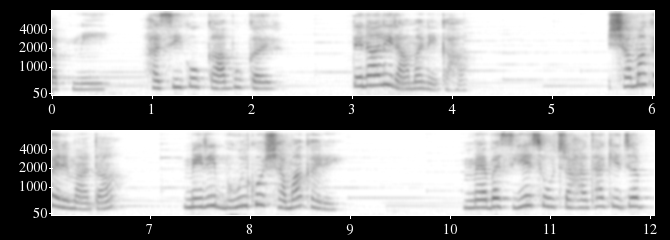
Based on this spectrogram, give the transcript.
अपनी हँसी को काबू कर तेनालीरामा ने कहा, क्षमा करे माता, मेरी भूल को क्षमा करे। मैं बस ये सोच रहा था कि जब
